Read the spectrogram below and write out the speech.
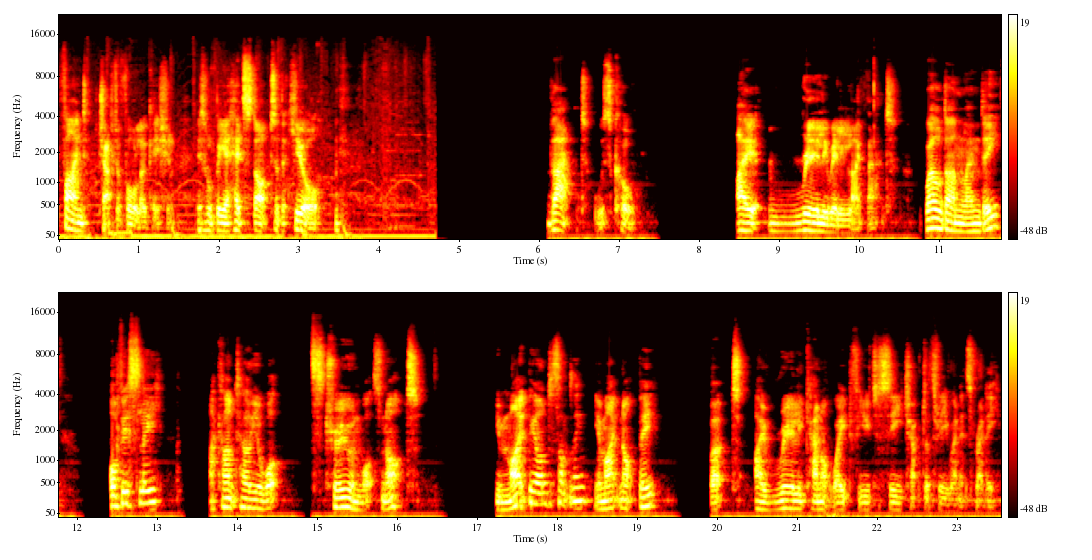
Find Chapter 4 location. It'll be a head start to the cure. that was cool. I really, really like that. Well done, Lendy. Obviously, I can't tell you what's true and what's not. You might be onto something, you might not be, but I really cannot wait for you to see Chapter 3 when it's ready.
